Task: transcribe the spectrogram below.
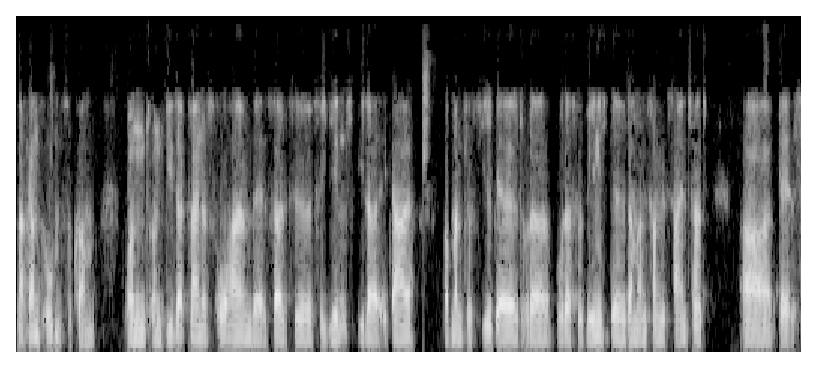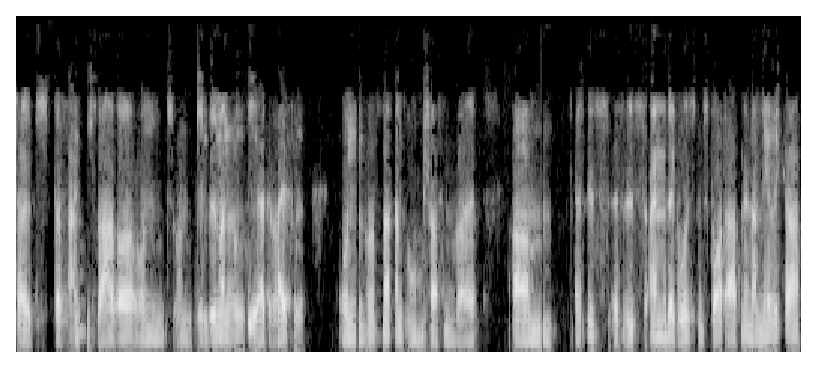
nach ganz oben zu kommen. Und, und dieser kleine Strohhalm, der ist halt für, für jeden Spieler, egal ob man für viel Geld oder, oder für wenig Geld am Anfang gesigned hat, äh, der ist halt das einzig wahre und, und den will man irgendwie ergreifen und uns nach ganz oben schaffen, weil ähm, es ist, es ist eine der größten Sportarten in Amerika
